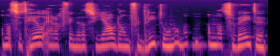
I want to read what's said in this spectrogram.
omdat ze het heel erg vinden dat ze jou dan verdriet doen, omdat, hmm. omdat ze weten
